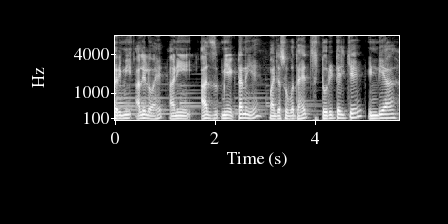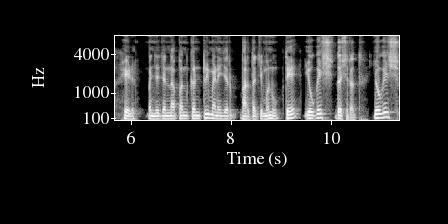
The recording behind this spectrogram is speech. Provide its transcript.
तरी मी आलेलो आहे. आणि आज मी एकटा नाही आहे माझ्यासोबत आहेत स्टोरीटेलचे इंडिया हेड म्हणजे ज्यांना आपण कंट्री मॅनेजर भारताचे म्हणू ते योगेश दशरथ. योगेश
